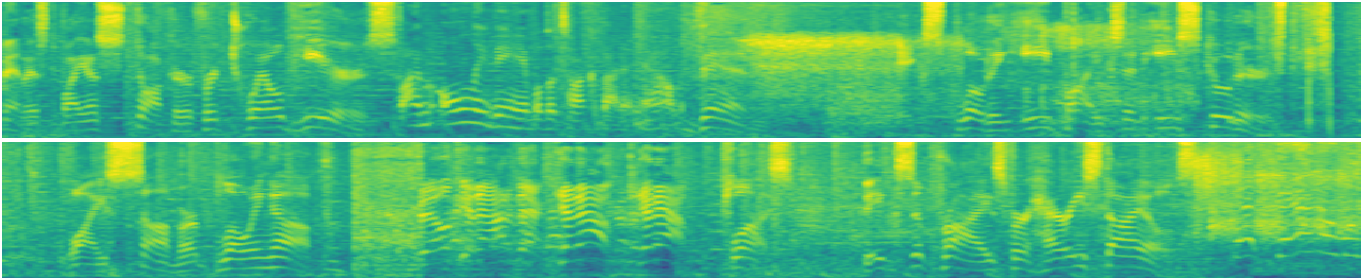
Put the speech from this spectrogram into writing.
menaced by a stalker for 12 years. I'm only being able to talk about it now. Then, exploding e bikes and e scooters. Why some are blowing up. Phil, get out of there! Get out! Get out! Plus, big surprise for Harry Styles. That banner will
